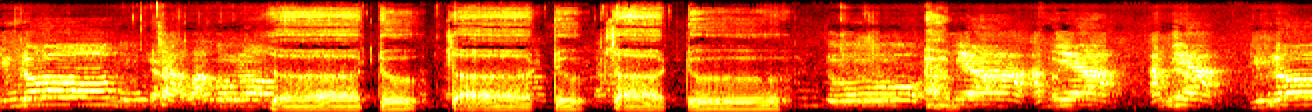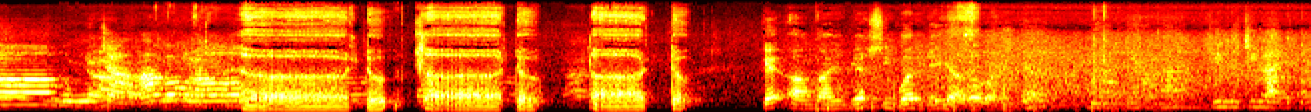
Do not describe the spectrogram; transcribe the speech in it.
ယူတော်မူကြပါကုန်လော သာဓုသာ သာဓု တို့အမြအမြအမြယူတော်မူကြပါကုန်လော သာဓုသာဓုသာဓုကဲ အောင်ပါပြီစီပွားနေရတော့ပါဗျာဒီလူကြီးပါလေဗျာဒီဒီပါလေဗျာ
